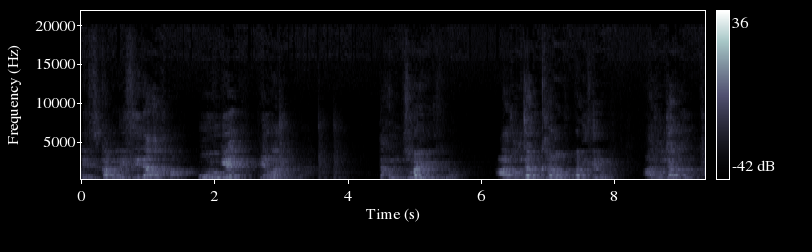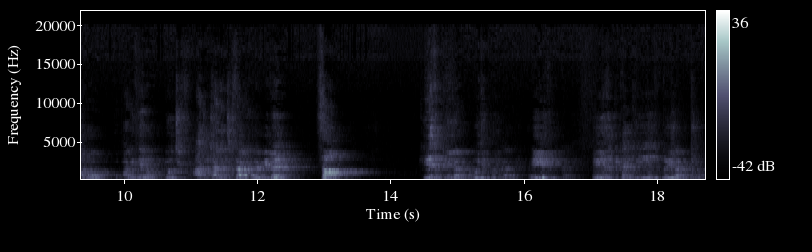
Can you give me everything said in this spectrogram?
x 값이 x에 대한 함수가. 어, 요게 세로가 되는 거야. 자, 그럼 무슨 말이 되겠어요? 아주 작은 가로 곱하기 세로. 아주 작은 가로 곱하기 세로. 요 직, 아주 작은 직사각형 넓이를 써. 계속 더해가 는 거야. 어디부터 어디까지? A에서 B까지. A에서 B까지 계속 더해가 는 거야.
